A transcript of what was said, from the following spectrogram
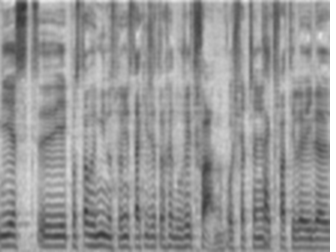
jest, y, jej podstawowy minus pewnie jest taki, że trochę dłużej trwa, no bo oświadczenie Tak. to trwa tyle, ile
